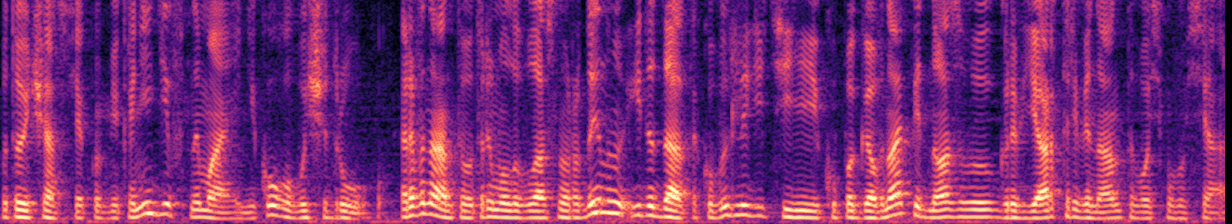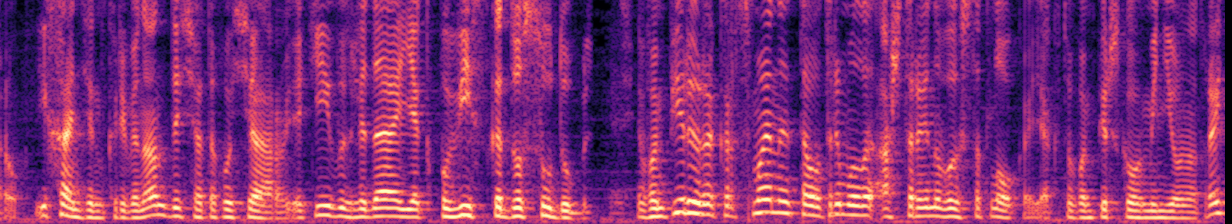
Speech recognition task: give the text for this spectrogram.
У той час, як у Міканідів немає нікого вище другого. Ревенанти отримали власну родину і додаток у вигляді цієї купи говна під назвою Грев'ярд Ревінанта 8 сіару. І Хантінг Ревінант 10 сіару, який виглядає як повістка до суду, блять. Вампіри рекордсмени та отримали аж три нових статлока, як то вампірського міньйона 3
